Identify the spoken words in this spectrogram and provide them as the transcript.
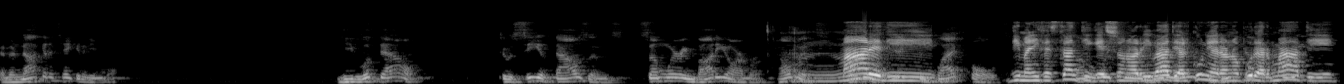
and they're not going to take it anymore. He looked out un mare di, di manifestanti che sono arrivati, alcuni erano pure armati.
